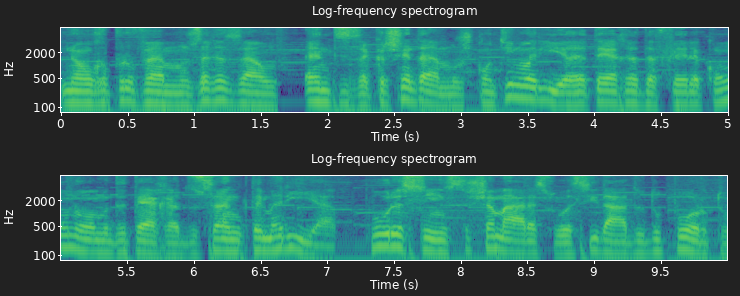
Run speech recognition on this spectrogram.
Não reprovamos a razão, antes acrescentamos continuaria a terra da feira com o nome de terra de Santa Maria, por assim se chamar a sua cidade do Porto,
